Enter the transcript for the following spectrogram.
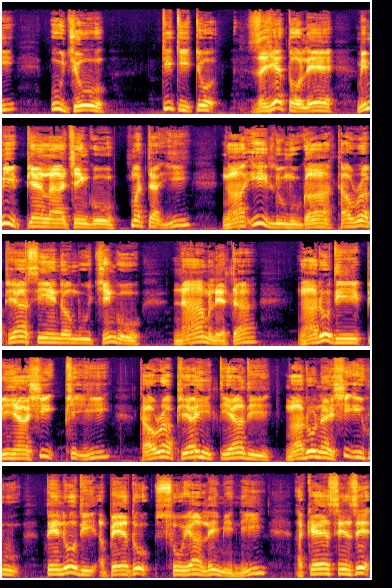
၏ဥဂျိုးတိတိတို့ဇရက်တော်လဲ မိမိပြန်လာခြင်းကိုမှတ်တတ်၏ငါဤလူမူကားသာဝရဘုရားစီရင်တော်မူခြင်းကို နားမလဲတငါတို့သည်ပညာရှိဖြစ်၏သာဝရဘုရား၏တရားသည်ငါတို့၌ရှိ၏ဟုသင်တို့သည်အဘယ်သို့ဆိုရလိမ့်မည်နည်းအကယ်စင်စစ်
